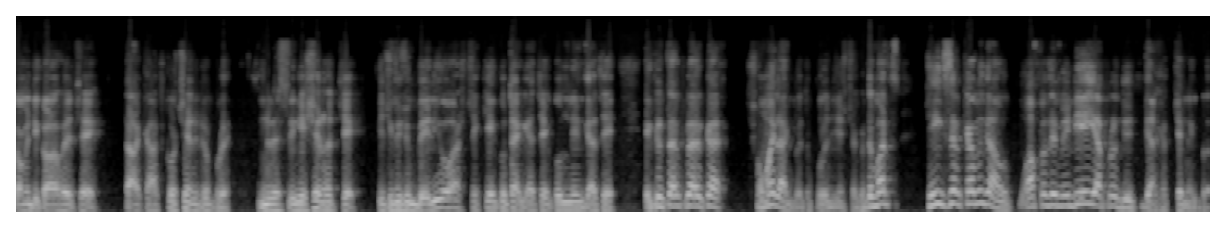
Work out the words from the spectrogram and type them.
কমিটি করা হয়েছে তারা কাজ করছেন এটার উপরে। ইনভেস্টিগেশন হচ্ছে কিছু কিছু বেরিয়েও আসছে কে কোথায় গেছে কোন দিন গেছে। একটু তো আপনার একটা সময় লাগবে তো পুরো জিনিসটা করতে। But things are coming out আপনাদের মিডিয়াই আপনারা দেখাচ্ছেন এগুলো।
